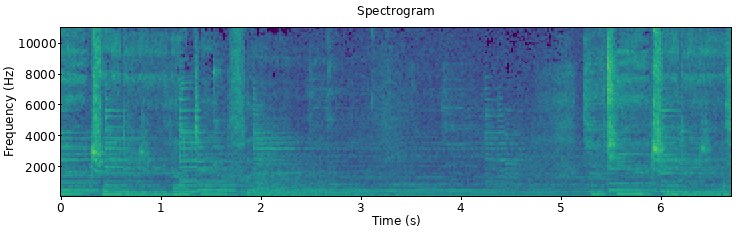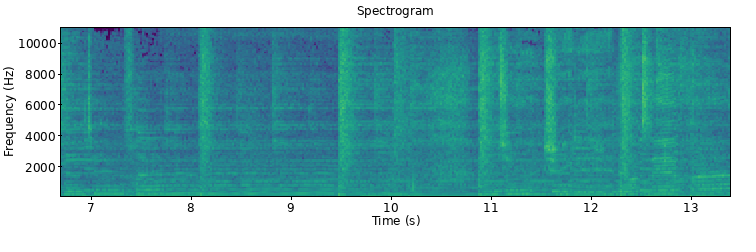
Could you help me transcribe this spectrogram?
you treated until flowers? Won't you treated until flowers? Don't you treated until fly?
